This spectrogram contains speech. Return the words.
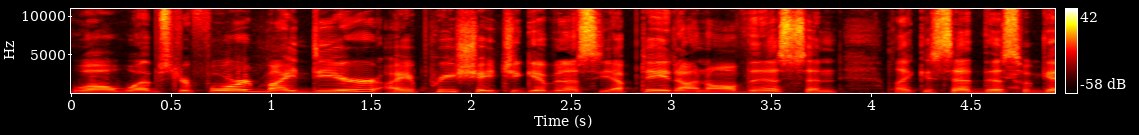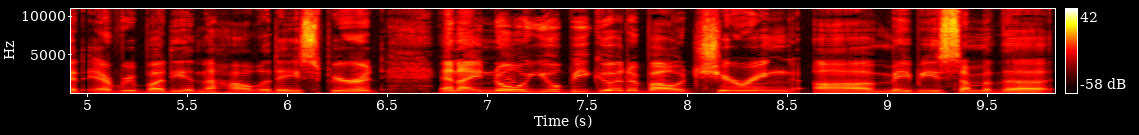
Well, Webster Ford, my dear, I appreciate you giving us the update on all this. And like you said, this will get everybody in the holiday spirit. And I know you'll be good about sharing uh, maybe some of the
